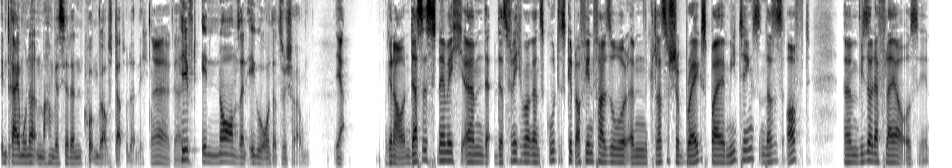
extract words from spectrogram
in drei Monaten machen wir es ja, dann gucken wir, ob es klappt oder nicht. Ja, geil. Hilft enorm, sein Ego runterzuschrauben. Ja. Genau, und das ist nämlich, ähm, das finde ich immer ganz gut. Es gibt auf jeden Fall so ähm, klassische Breaks bei Meetings und das ist oft, ähm, wie soll der Flyer aussehen?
